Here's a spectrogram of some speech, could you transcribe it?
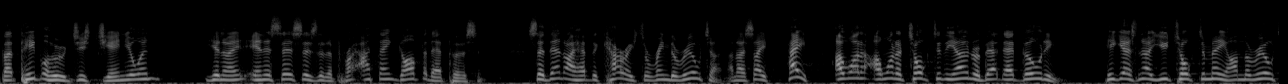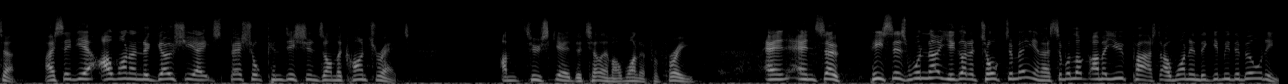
But people who are just genuine, you know, intercessors that are praying, I thank God for that person. So then I have the courage to ring the realtor and I say, Hey, I want to I want to talk to the owner about that building. He goes, No, you talk to me. I'm the realtor. I said, Yeah, I want to negotiate special conditions on the contract. I'm too scared to tell him I want it for free. And and so he says, Well, no, you got to talk to me. And I said, Well, look, I'm a youth pastor. I want him to give me the building.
